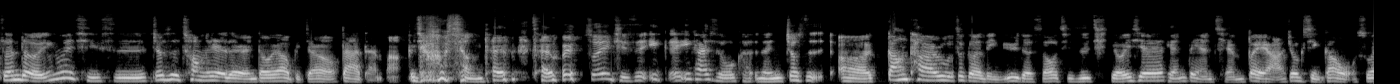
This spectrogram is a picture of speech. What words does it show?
真的，因为其实就是创业的人都要比较大胆嘛，比较 想开才会。所以其实一一开始我可能就是呃刚踏入这个领域的时候，其实有一些甜点前辈啊就警告我说：“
